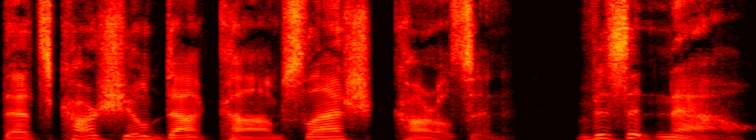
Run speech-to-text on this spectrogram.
That's carshield.com slash Carlson. Visit now.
